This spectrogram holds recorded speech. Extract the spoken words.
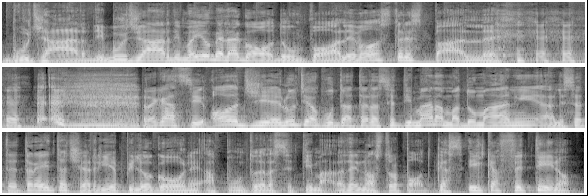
bugiardi, bugiardi, ma io me la godo un po' alle vostre spalle. Ragazzi, oggi è l'ultima puntata della settimana, ma domani alle 7.30 c'è il riepilogone appunto della settimana del nostro podcast, il caffettino.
